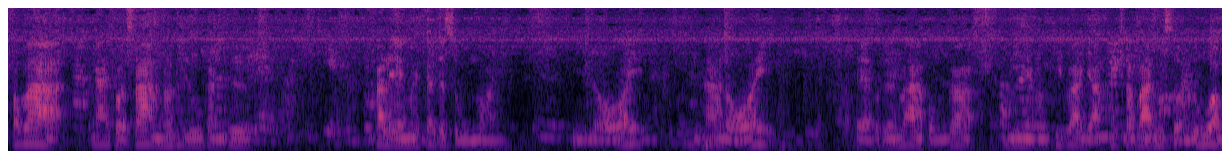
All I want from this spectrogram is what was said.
เพราะว่า งานก่อสร้างเท่าที่รู้กันคือค่าแรงมันก็จะสูงหน่อย 400ถึง500 แต่เผอิญว่าผมก็มีในวความคิดว่าอยากให้ชาวบ้านมีส่วนร่วม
